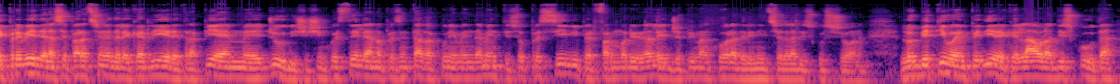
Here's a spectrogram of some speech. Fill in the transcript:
che prevede la separazione delle carriere tra PM e giudici. 5 Stelle hanno presentato alcuni emendamenti soppressivi per far morire la legge prima ancora dell'inizio della discussione. L'obiettivo è impedire che l'Aula discuta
